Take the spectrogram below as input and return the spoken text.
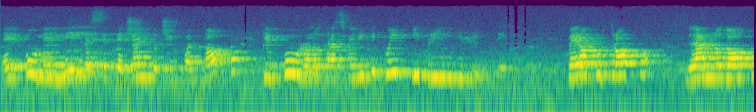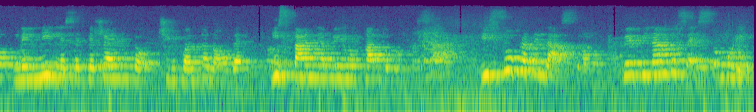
E fu nel 1758 che furono trasferiti qui i primi dipinti. Però purtroppo l'anno dopo, nel 1759, in Spagna venne un fatto contrastare. Il suo fratellastro, Ferdinando VI, morì.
